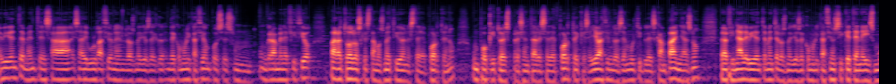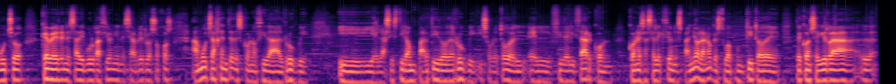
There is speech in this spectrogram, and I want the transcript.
Evidentemente, esa, divulgación en los medios de, comunicación pues es un, gran beneficio para todos los que estamos metidos en este deporte. ¿no? Un poquito es presentar ese deporte que se lleva haciendo desde múltiples campañas, ¿no? pero al final, evidentemente, los medios de comunicación sí que tenéis mucho que ver en esa divulgación y en ese abrir los ojos a mucha gente desconocida al rugby. Y el asistir a un partido de rugby y, sobre todo, el, el fidelizar con, esa selección española, ¿no? que estuvo a puntito de, conseguir la-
